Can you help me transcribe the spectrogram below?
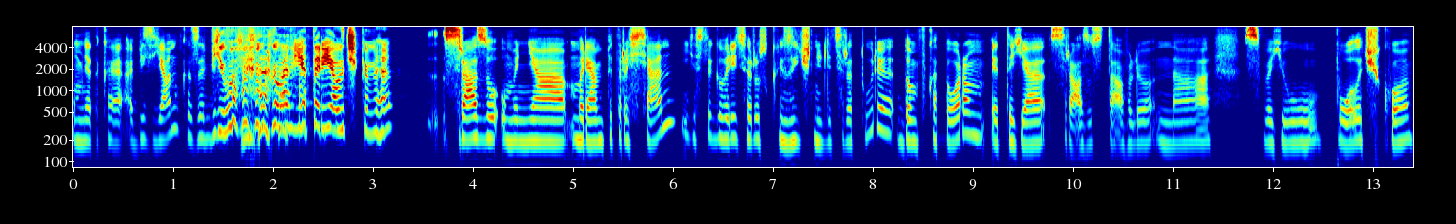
у меня такая обезьянка забила в голове тарелочками. Сразу у меня Мариам Петросян, если говорить о русскоязычной литературе, дом в котором это я сразу ставлю на свою полочку.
